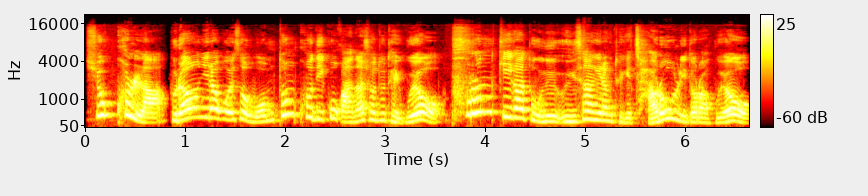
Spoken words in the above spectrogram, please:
쇼콜라 브라운이라고 해서 웜톤 코디 꼭 안 하셔도 되고요. 푸른기가 도는 의상이랑 되게 잘 어울리더라고요.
